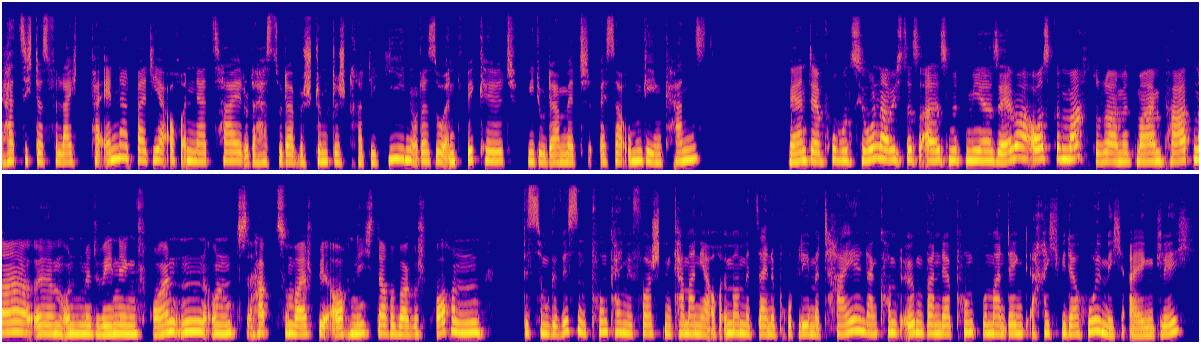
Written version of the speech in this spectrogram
hat sich das vielleicht verändert bei dir auch in der Zeit oder hast du da bestimmte Strategien oder so entwickelt, wie du damit besser umgehen kannst? Während der Promotion habe ich das alles mit mir selber ausgemacht oder mit meinem Partner ähm, und mit wenigen Freunden und habe zum Beispiel auch nicht darüber gesprochen, bis zum gewissen Punkt kann ich mir vorstellen, kann man ja auch immer mit seine Probleme teilen. Dann kommt irgendwann der Punkt, wo man denkt, ach, ich wiederhole mich eigentlich.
